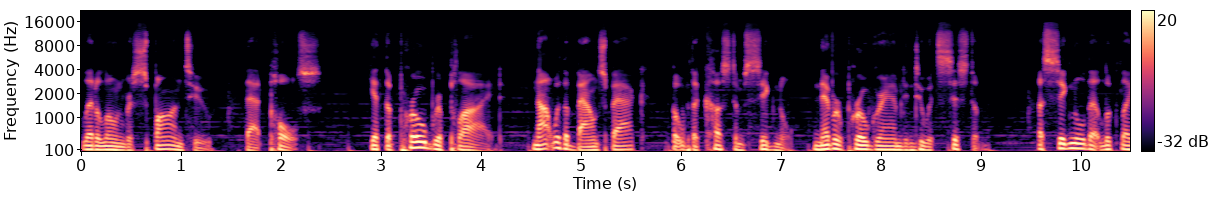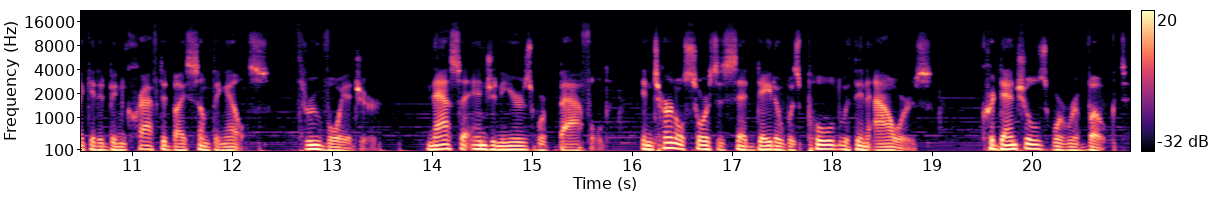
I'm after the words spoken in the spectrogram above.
let alone respond to, that pulse. Yet the probe replied, not with a bounce back, but with a custom signal, never programmed into its system. A signal that looked like it had been crafted by something else, through Voyager. NASA engineers were baffled. Internal sources said data was pulled within hours. Credentials were revoked.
